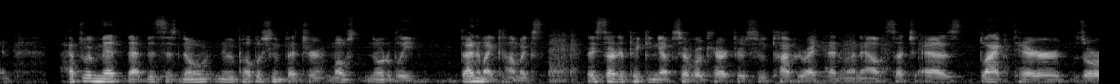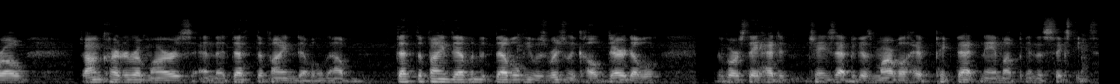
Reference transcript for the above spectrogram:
And I have to admit that this is no new publishing venture, most notably Dynamite Comics. They started picking up several characters whose copyright had run out, such as Black Terror, Zorro, John Carter of Mars, and the Death Defying Devil. Now, Death Defying Devil, he was originally called Daredevil. Of course, they had to change that because Marvel had picked that name up in the 60s.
